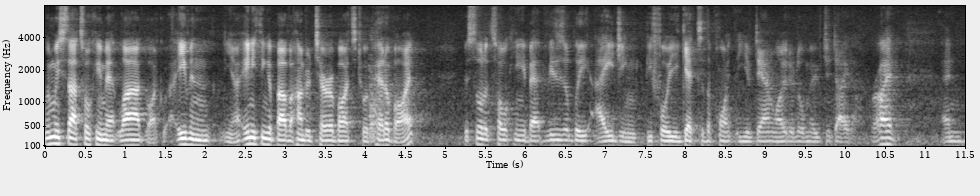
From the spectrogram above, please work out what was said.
when we start talking about large, like even you know anything above 100 terabytes to a petabyte, we're sort of talking about visibly aging before you get to the point that you've downloaded or moved your data, right? And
